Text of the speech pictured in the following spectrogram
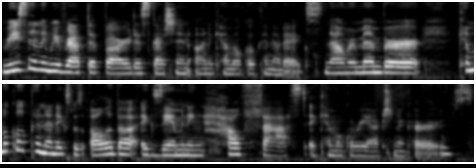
Recently, we've wrapped up our discussion on chemical kinetics. Now, remember, chemical kinetics was all about examining how fast a chemical reaction occurs.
